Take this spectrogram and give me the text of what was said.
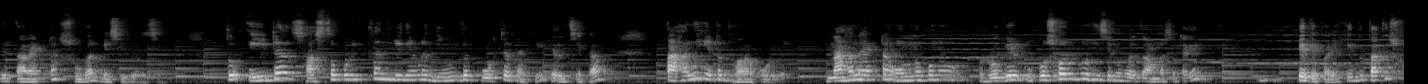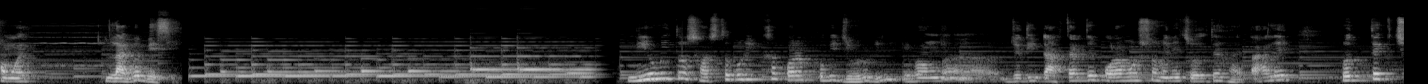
যে তার একটা সুগার বেশি রয়েছে। তো এইটা স্বাস্থ্য পরীক্ষা যদি আমরা নিয়মিত করতে থাকি হেলথ চেক আপ তাহলেই এটা ধরা পড়বে। না হলে একটা অন্য কোনো রোগের উপসর্গ হিসেবে হয়তো আমরা সেটাকে পেতে পারি, কিন্তু তাতে সময় লাগবে বেশি। নিয়মিত স্বাস্থ্য পরীক্ষা করা খুবই জরুরি এবং যদি ডাক্তারদের পরামর্শ মেনে চলতে হয়, তাহলে প্রত্যেক ছ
